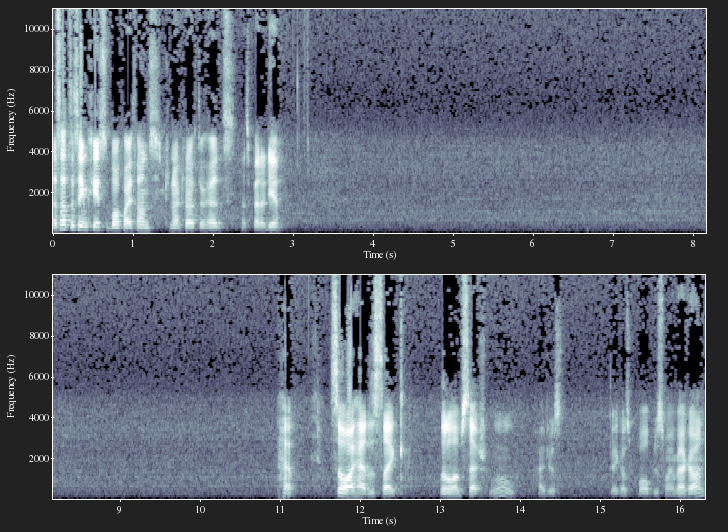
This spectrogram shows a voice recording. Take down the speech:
That's not the same case with ball pythons. Do not cut off their heads. That's a bad idea. so I had this like little obsession. Whoa! I just Draco's bulb just went back on.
